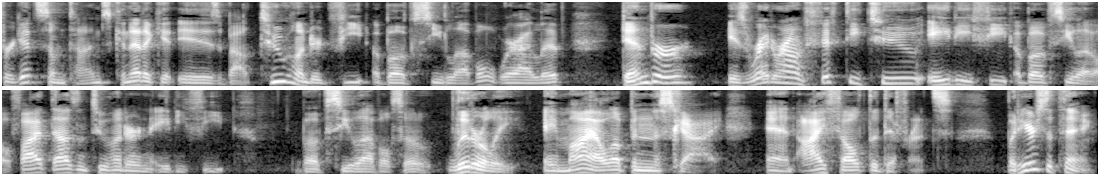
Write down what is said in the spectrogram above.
forget sometimes Connecticut is about 200 feet above sea level where I live. Denver is right around 5280 feet above sea level, 5,280 feet above sea level. So literally a mile up in the sky. And I felt the difference. But here's the thing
